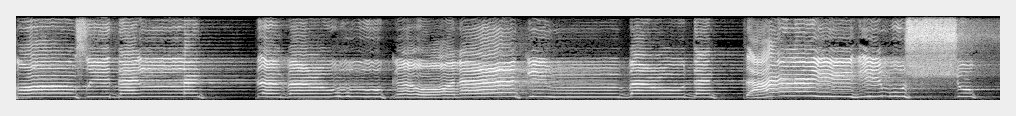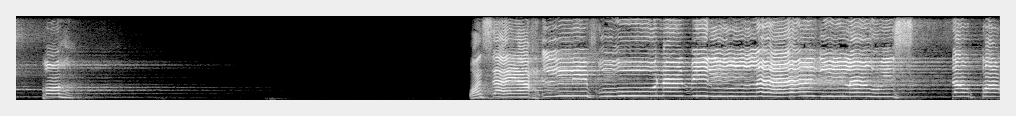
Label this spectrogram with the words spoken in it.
قاصدا لاتبعوك ولكن بعدت عليهم الشقه وسيحلفون بالله لو استطعنا.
